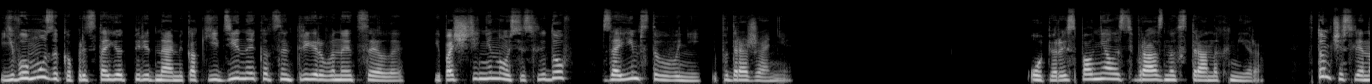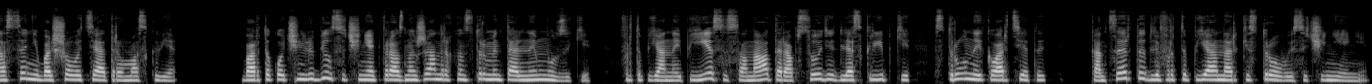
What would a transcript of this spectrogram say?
Его музыка предстает перед нами как единое концентрированное целое, и почти не носит следов заимствований и подражания. Опера исполнялась в разных странах мира, в том числе на сцене Большого театра в Москве. Барток очень любил сочинять в разных жанрах инструментальной музыки, фортепианные пьесы, сонаты, рапсодии для скрипки, струнные квартеты, концерты для фортепиано, оркестровые сочинения.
